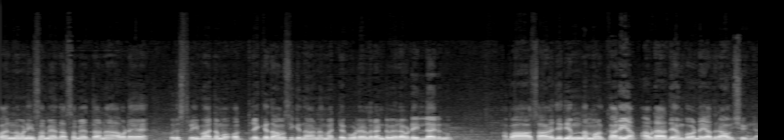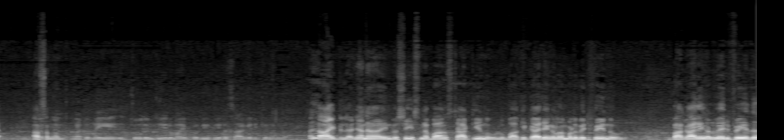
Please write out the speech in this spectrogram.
പതിനൊന്ന് മണി സമയത്ത് ആ സമയത്താണ് അവിടെ ഒരു സ്ത്രീമാറ്റം ഒറ്റയ്ക്ക് താമസിക്കുന്നതാണ്. മറ്റു കൂടെയുള്ള രണ്ടുപേർ അവിടെ ഇല്ലായിരുന്നു. അപ്പോൾ ആ സാഹചര്യം നമ്മൾക്കറിയാം. അവിടെ അദ്ദേഹം പോകേണ്ട യാതൊരു ആവശ്യമില്ല ആ സമയത്ത്. ആയിട്ടില്ല. ഞാൻ ഇൻവെസ്റ്റിഗേഷന്റെ ഭാഗം സ്റ്റാർട്ട് ചെയ്യുന്നുള്ളൂ ബാക്കി കാര്യങ്ങൾ നമ്മൾ വെരിഫൈ ചെയ്യുന്നുള്ളൂ അപ്പോൾ ആ കാര്യങ്ങൾ വെരിഫൈ ചെയ്ത്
